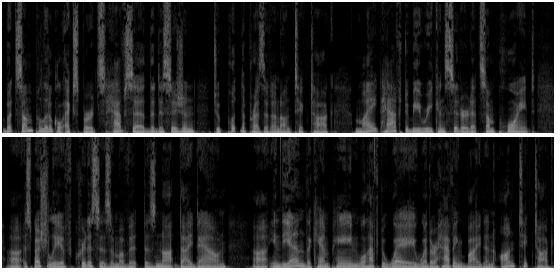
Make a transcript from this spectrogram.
But some political experts have said the decision to put the president on TikTok might have to be reconsidered at some point, uh, especially if criticism of it does not die down. Uh, in the end, the campaign will have to weigh whether having Biden on TikTok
